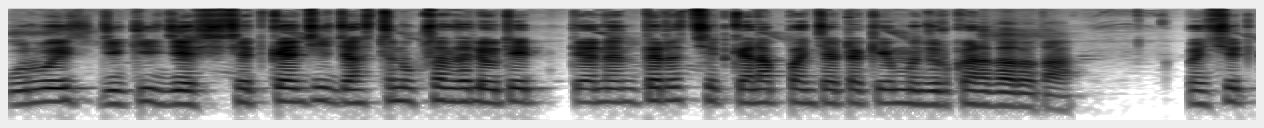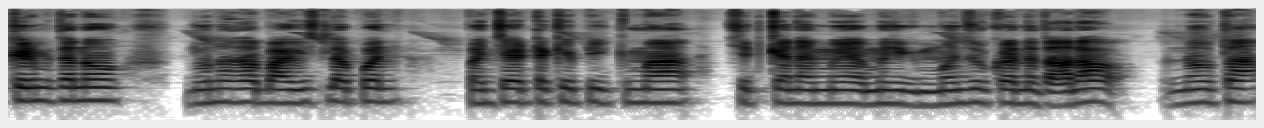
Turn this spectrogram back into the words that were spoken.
उर्वरित जे की जे शेतकऱ्यांची जास्त नुकसान झाले होते त्यानंतरच शेतकऱ्यांना पंचाळीस टक्के मंजूर करण्यात आला होता. पण शेतकरी मित्रांनो दोन हजार बावीसला पण पंचाळीस टक्के पीक विमा शेतकऱ्यांना मिळ म्हणजे मंजूर करण्यात आला नव्हता.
